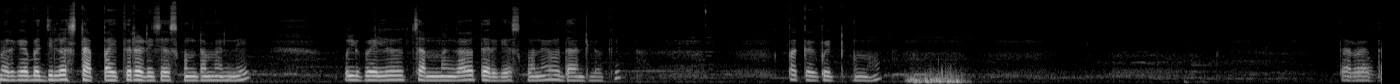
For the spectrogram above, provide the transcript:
మిరగాయ బజ్జీలో స్టెప్ అయితే రెడీ చేసుకుంటామండి. ఉల్లిపాయలు చన్నంగా తరిగేసుకొని దాంట్లోకి పక్కకు పెట్టుకున్నాం తర్వాత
